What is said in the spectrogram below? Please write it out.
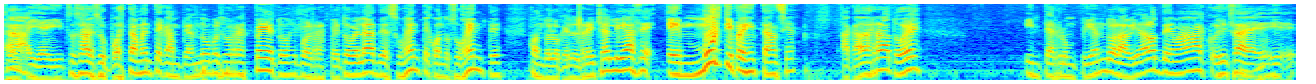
Ah, y ahí, tú sabes, supuestamente campeando por su respeto y por el respeto ¿verdad? de su gente, cuando su gente, cuando lo que el Ray Charlie hace en múltiples instancias, a cada rato es interrumpiendo la vida de los demás, o sea, eh, eh,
